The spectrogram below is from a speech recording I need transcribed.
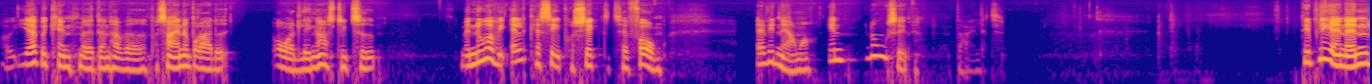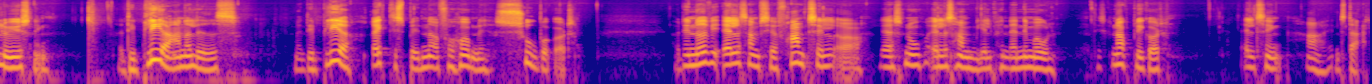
Og I er bekendt med, at den har været på tegnebrættet over et længere stykke tid. Men nu hvor vi alle kan se projektet tage form, er vi nærmere end nogensinde. Dejligt. Det bliver en anden løsning, og det bliver anderledes. Men det bliver rigtig spændende og forhåbentlig super godt. Og det er noget, vi alle sammen ser frem til, og lad os nu alle sammen hjælpe hinanden i mål. Det skal nok blive godt. Alting har en start.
